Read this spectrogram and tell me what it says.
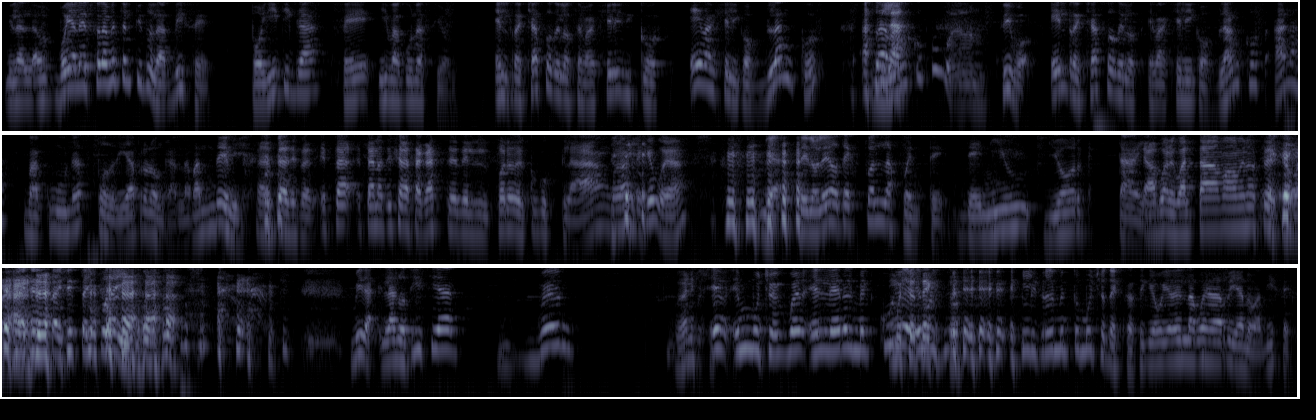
Mira, la- voy a leer solamente el titular. Dice, política, fe y vacunación. El rechazo de los evangélicos evangélicos blancos Blanco, pues weón. Sí, bo, el rechazo de los evangélicos blancos a las vacunas podría prolongar la pandemia. A ver, espérate, espérate. Esta, esta noticia la sacaste del foro del Ku Klux Klan, weón. ¿De qué weón? Mira, te lo leo textual la fuente, The New York Times. Ah, bueno, igual estaba más o menos cerca, weón. está, ahí- está ahí por ahí. Mira, la noticia, weón, Es, es mucho, weón, es leer el Mercurio. Mucho es- texto. Es, literalmente mucho texto, así que voy a leer la wea de arriba nomás. Dice,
